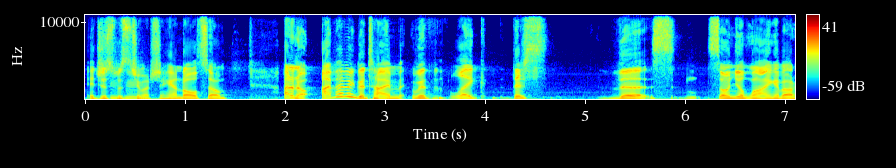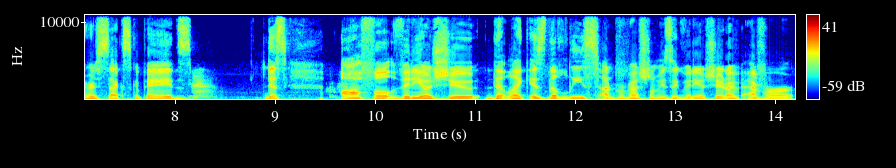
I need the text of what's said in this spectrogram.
it just was too mm-hmm. much to handle. So i don't know. I'm having a good time with like there's the S- Sonja lying about her sexcapades, this awful video shoot that like is the least unprofessional music video shoot I've ever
